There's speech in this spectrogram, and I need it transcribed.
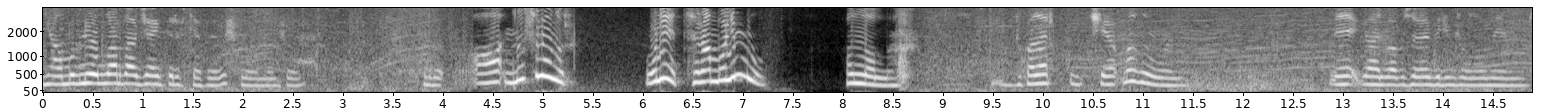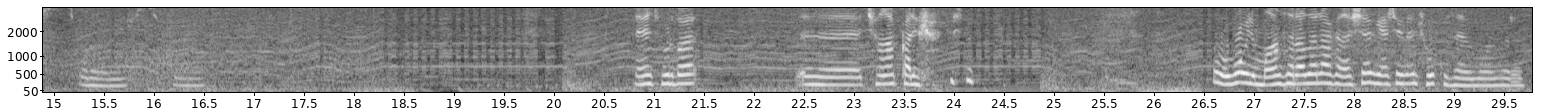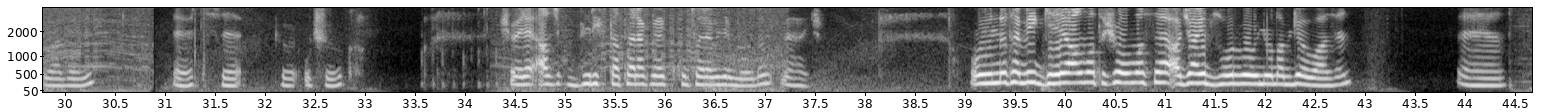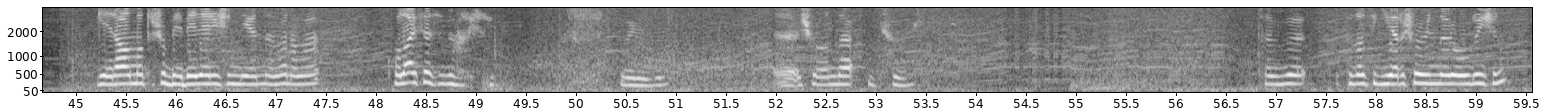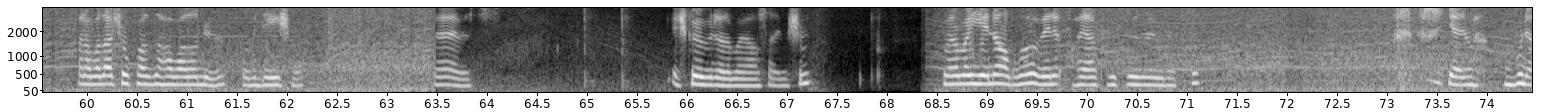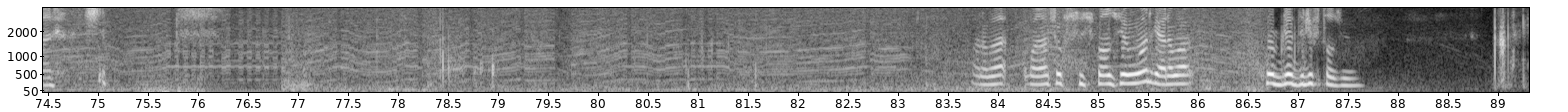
Yağmurlu yollarda acayip drift yapıyormuş. Bunu anlamış olduk. Burada. Aa nasıl olur? O ne? Trambolin mi? Allah Allah. Bu kadar şey yapmaz normalde. Ve galiba bu sefer birinci olamayabiliriz. Olamayabiliriz. Evet burada eee Çanakkale Köprüsü. Ama bu oyunun manzaraları arkadaşlar gerçekten çok güzel bir manzarası var bu oyunun. Evet ve gö- uçuyoruz. Şöyle azıcık drift atarak ve kurtarabilirim oradan ve hayır. Oyunda tabi geri alma tuşu olması acayip zor bir oyun olabiliyor bazen. Ee, geri alma tuşu bebeler için diyenler var ama kolaysa siz oynayın. Böyle. Ee, şu anda uçuyoruz. Tabi klasik yarış oyunları olduğu için arabalar çok fazla havalanıyor. O bir değişmez. Ve evet. Keşke öbür arabayı alsaymışım. Bu arabayı yeni aldım ama beni hayal kırıklığına uğrattı. yani bu ne arkadaşlar? Araba o kadar çok süspansiyon var ki araba komple drift atıyor.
